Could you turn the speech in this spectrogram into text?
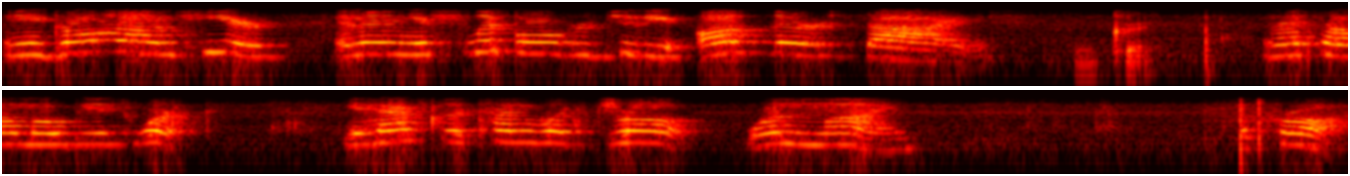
and you go around here, and then you flip over to the other side. Okay. And that's how Mobius works. You have to kind of like draw one line across.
